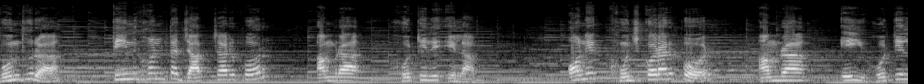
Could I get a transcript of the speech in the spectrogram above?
বন্ধুরা তিন ঘণ্টা যাত্রার পর আমরা হোটেলে এলাম। অনেক খোঁজ করার পর আমরা এই হোটেল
